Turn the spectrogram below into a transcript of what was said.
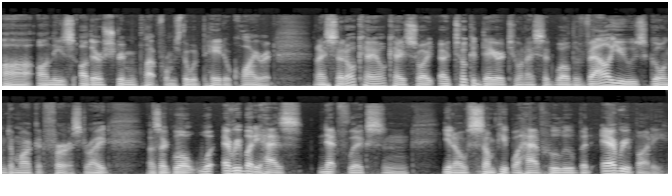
uh, on these other streaming platforms that would pay to acquire it. And I said, okay, okay. So I, I took a day or two and I said, well, the value is going to market first, right? I was like, well, what, everybody has Netflix and, you know, some people have Hulu, but everybody,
